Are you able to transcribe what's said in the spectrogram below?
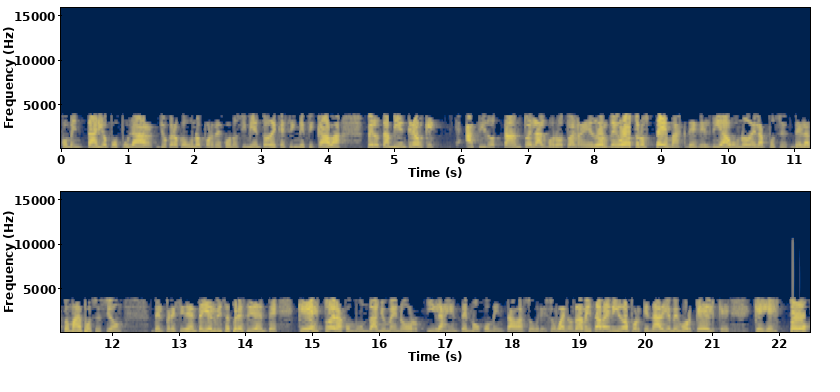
comentario popular, yo creo que uno por desconocimiento de qué significaba, pero también creo que ha sido tanto el alboroto alrededor de otros temas desde el día uno de la, de la toma de posesión del presidente y el vicepresidente, que esto era como un daño menor y la gente no comentaba sobre eso. Bueno, David ha venido porque nadie mejor que él, que, que gestó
